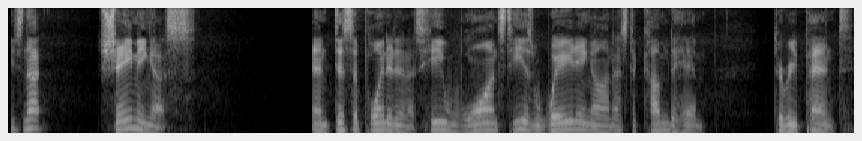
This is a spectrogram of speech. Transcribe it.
He's not shaming us and disappointed in us. He wants, He is waiting on us to come to Him, to repent,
